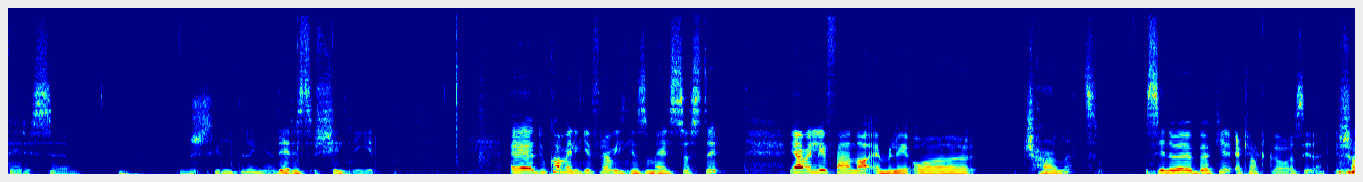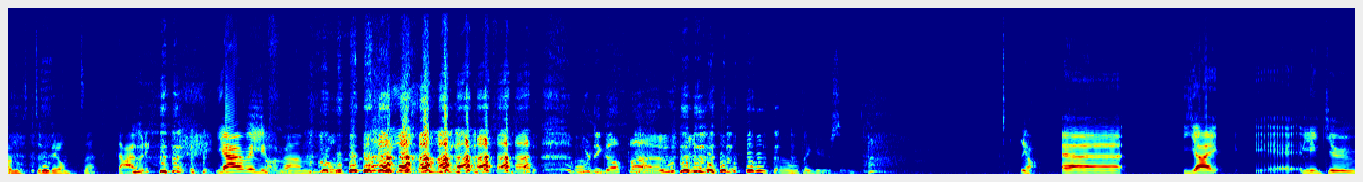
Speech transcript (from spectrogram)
deres eh, Skildringer. deres skildringer. Eh, du kan velge fra hvilken som helst søster. Jeg er veldig fan av Emily og Charlotte. sine bøker. Jeg klarte ikke å si det. Charlotte Bronte. Det er jo riktig. Jeg er veldig fan Borti gata her. Å, det er grusomt. Ja. Eh, jeg eh, liker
